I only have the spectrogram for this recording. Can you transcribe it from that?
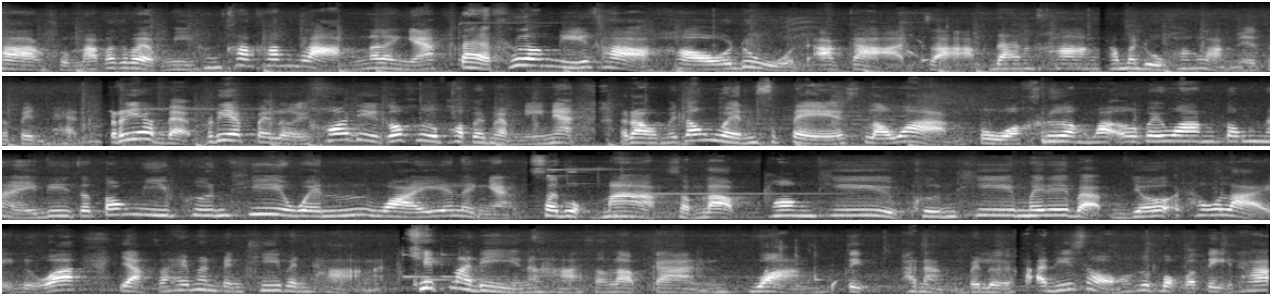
ทางส่วนมากก็จะแบบมีข้างๆข้างหลังอะไรเงี้ยแต่เครื่องนี้ค่ะเขาดูดอากาศจากด้านข้างถ้ามาดูข้างหลังเนี่ยจะเป็นแผ่นเรียบแบบเรียบไปเลย ข้อดีก็คือพอเป็นแบบนี้เนี่ยเราไม่ต้องเว้นสเปซระหว่างตัวเครื่องว่าเออไปวางตรงไหนดีจะต้องมีพื้นที่เว้นไว้อะไรเงี้ยสะดวกมากสำหรับห้องที่พื้นที่ไม่ได้แบบเยอะเท่าไหร่ หรือว่าอยากจะให้มันเป็นที่เป็นทางคิดมาดีนะคะสำหรับการวางติดผนังไปเลย อันที่สองก็คือปกติถ้า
